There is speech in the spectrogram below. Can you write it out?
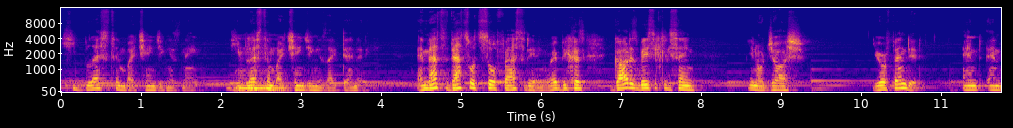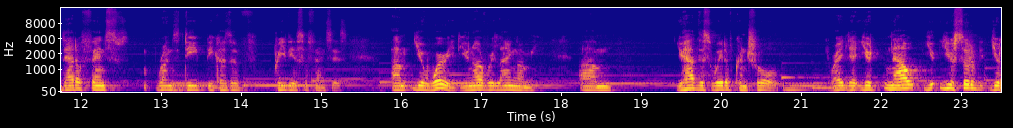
He blessed him by changing his name. He blessed him by changing his identity. And that's that's what's so fascinating right? Because god is basically saying you know josh you're offended. And and that offense runs deep because of previous offenses. Um, you're worried. You're not relying on me. Um, you have this weight of control right? That you're now you, you're sort of your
